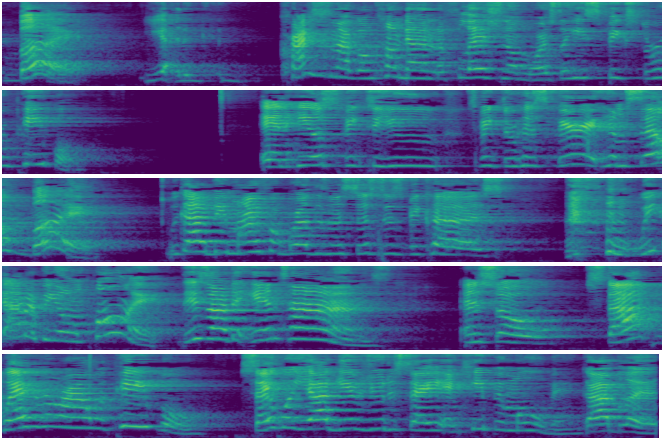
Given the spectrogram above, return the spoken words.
But yeah, Christ is not gonna come down in the flesh no more. So he speaks through people. And he'll speak to you, speak through his spirit himself, but we gotta be mindful, brothers and sisters, because we gotta be on point. These are the end times. And so stop wagging around with people. Say what Yah gives you to say and keep it moving. God bless.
